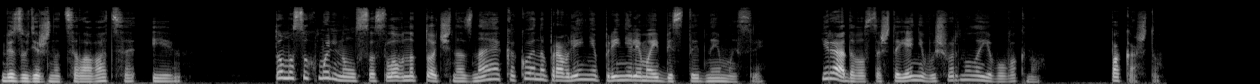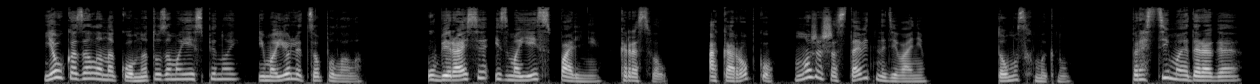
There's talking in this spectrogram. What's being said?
безудержно целоваться и Томас ухмыльнулся, словно точно зная, какое направление приняли мои бесстыдные мысли. И радовался, что я не вышвырнула его в окно. Пока что. Я указала на комнату за моей спиной, и мое лицо пылало. «Убирайся из моей спальни, Кресвелл, а коробку можешь оставить на диване». Томас хмыкнул. «Прости, моя дорогая,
